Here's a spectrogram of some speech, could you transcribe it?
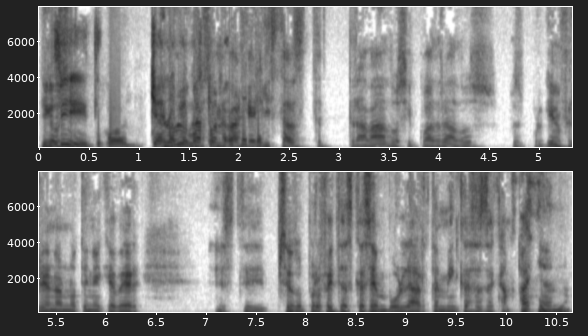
Digo, sí, ya lo vimos. evangelistas trabados y cuadrados, pues porque en Frena no tiene que haber este pseudoprofetas que hacen volar también casas de campaña, ¿no?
